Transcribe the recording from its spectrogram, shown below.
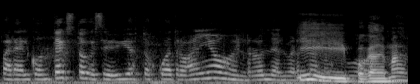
para el contexto que se vivió estos cuatro años, el rol de Alberto. y no porque además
